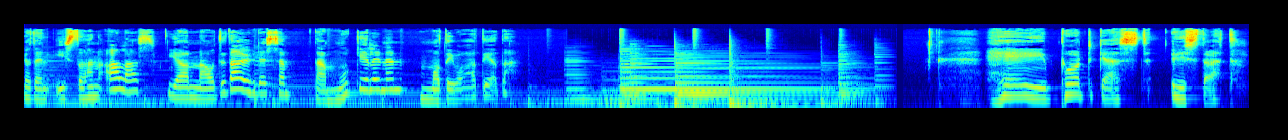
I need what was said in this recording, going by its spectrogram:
Joten istuhan alas ja nautitaan yhdessä tämä mukillinen motivaatiota. Hei podcast-ystävät!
